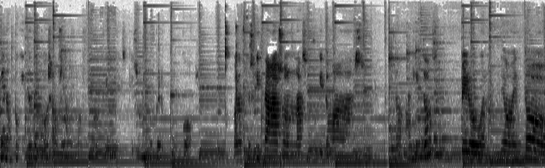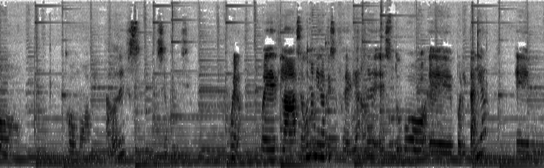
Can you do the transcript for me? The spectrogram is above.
me da un poquito de cosa usarlos porque es que son súper cucos. Bueno, estos quizás son así un poquito más normalitos, pero bueno, de momento como ambientadores, segurísimo. Bueno, pues la segunda amiga que se fue de viaje estuvo eh, por Italia, en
